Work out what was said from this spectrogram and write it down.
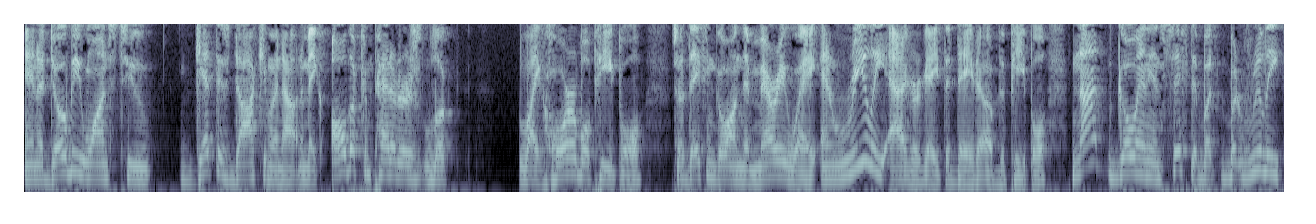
and Adobe wants to get this document out and make all the competitors look like horrible people so they can go on their merry way and really aggregate the data of the people, not go in and sift it, but, but really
